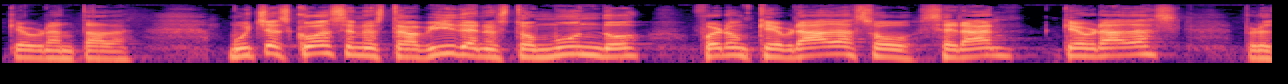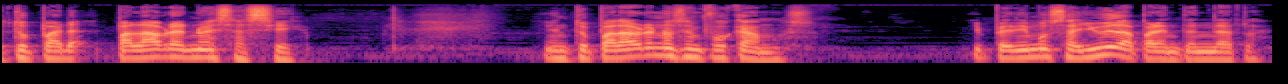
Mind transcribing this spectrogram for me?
quebrantada. Muchas cosas en nuestra vida, en nuestro mundo, fueron quebradas o serán quebradas, pero tu palabra no es así. En tu palabra nos enfocamos y pedimos ayuda para entenderla.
